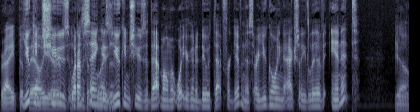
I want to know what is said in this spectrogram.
right? The you can choose what i'm saying is you can choose at that moment what you're going to do with that forgiveness are you going to actually live in it Yeah.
